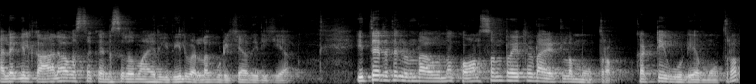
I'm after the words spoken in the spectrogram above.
അല്ലെങ്കിൽ കാലാവസ്ഥക്കനുസൃതമായ രീതിയിൽ വെള്ളം കുടിക്കാതിരിക്കുക. ഇത്തരത്തിലുണ്ടാകുന്ന കോൺസെൻട്രേറ്റഡ് ആയിട്ടുള്ള മൂത്രം കട്ടി കൂടിയ മൂത്രം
